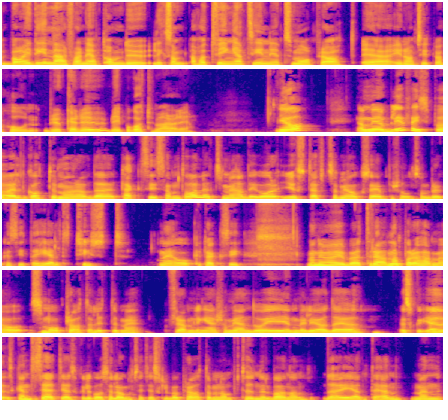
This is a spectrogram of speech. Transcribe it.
vad är din erfarenhet om du liksom har tvingats in i ett småprat eh, i någon situation? Brukar du bli på gott humör av det? Ja, ja men jag blev faktiskt på väldigt gott humör av det här taxisamtalet som jag hade igår, just eftersom jag också är en person som brukar sitta helt tyst när jag åker taxi. Men nu har jag börjat träna på det här med att småprata lite med främlingar som jag ändå är i en miljö där jag, jag, skulle, jag ska inte säga att jag skulle gå så långt så att jag skulle börja prata med någon på tunnelbanan, där är jag inte än, men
